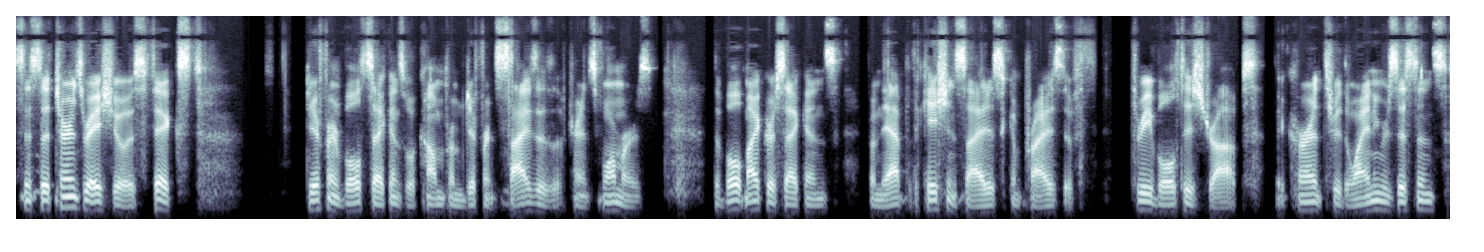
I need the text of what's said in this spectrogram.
Since the mm-hmm. turns ratio is fixed, different volt seconds will come from different sizes of transformers. The volt microseconds from the application side is comprised of three voltage drops, the current through the winding resistance,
